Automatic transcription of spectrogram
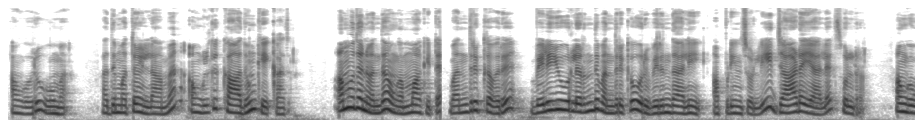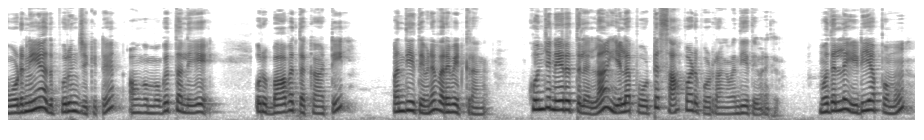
அவங்க ஒரு ஊமை. அது மட்டும் இல்லாமல் அவங்களுக்கு காதும் கேட்காது. அமுதன் வந்து அவங்க அம்மா கிட்ட வந்திருக்கவர் வெளியூர்லேருந்து வந்திருக்க ஒரு விருந்தாளி அப்படின்னு சொல்லி ஜாடையால் சொல்கிறான் அவங்க உடனே அதை புரிஞ்சுக்கிட்டு அவங்க முகத்தாலேயே ஒரு பாவத்தை காட்டி வந்தியத்தேவனை வரவேற்கிறாங்க. கொஞ்ச நேரத்துலலாம் இலை போட்டு சாப்பாடு போடுறாங்க வந்தியத்தேவனுக்கு. முதல்ல இடியாப்பமும்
